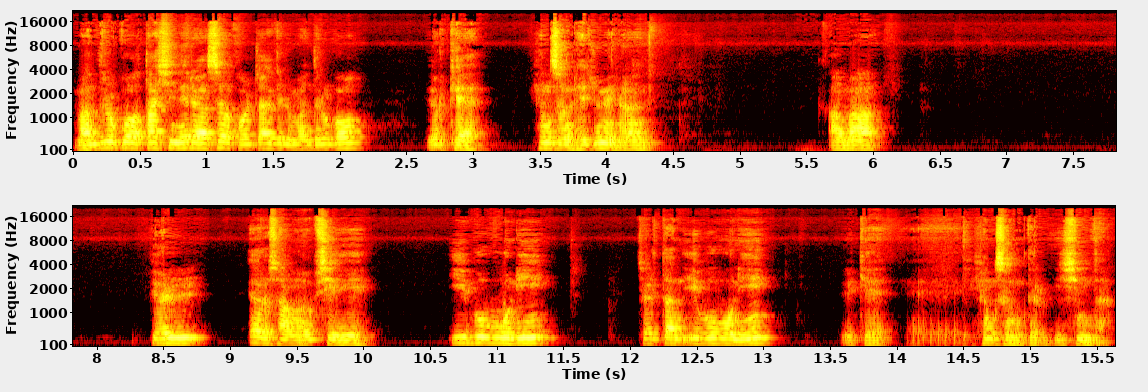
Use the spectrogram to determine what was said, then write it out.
만들고 다시 내려와서 골짜기를 만들고 이렇게 형성을 해주면은 아마 별 애로사항 없이 이 부분이 절단 이 부분이 이렇게 에, 형성될 것입니다.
